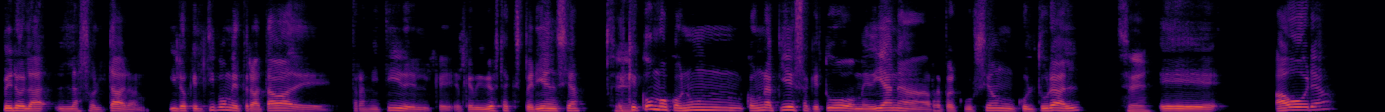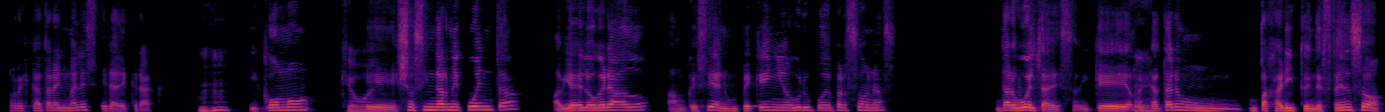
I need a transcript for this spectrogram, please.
pero la, la soltaron. Y lo que el tipo me trataba de transmitir, el que, el que vivió esta experiencia, es que como con, un, con una pieza que tuvo mediana repercusión cultural, eh, ahora rescatar animales era de crack. Y cómo eh, yo sin darme cuenta había logrado, aunque sea en un pequeño grupo de personas, dar vuelta a eso. Y que rescatar un, pajarito indefenso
